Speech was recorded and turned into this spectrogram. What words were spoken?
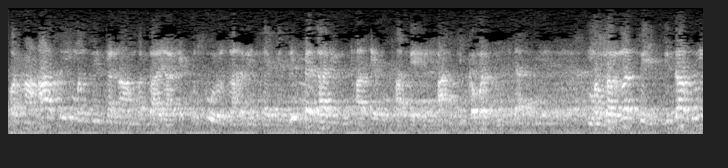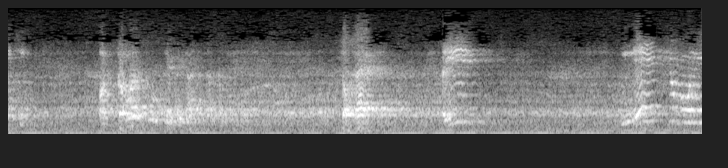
اور ہاں آخری منزل کا نام بتایا کہ قصور و ظاہری ہے کہ ذمہ داری اٹھاتے اٹھاتے انسان کی کمر ٹوٹ جاتی ہے۔ مسرت سے ابتدا ہوئی تھی اور کمر ٹوٹنے میں جاتا تو ہے نیک شگونی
